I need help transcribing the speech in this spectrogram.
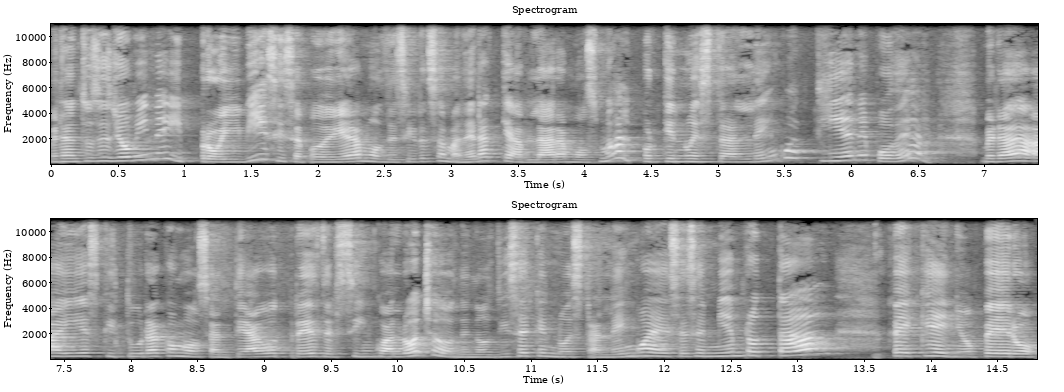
Entonces yo vine y prohibí, si se podríamos decir de esa manera, que habláramos mal, porque nuestra lengua tiene poder. ¿verdad? Hay escritura como Santiago 3 del 5 al 8, donde nos dice que nuestra lengua es ese miembro tan pequeño, pero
